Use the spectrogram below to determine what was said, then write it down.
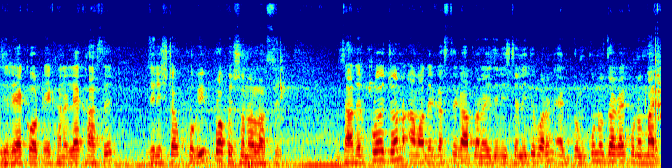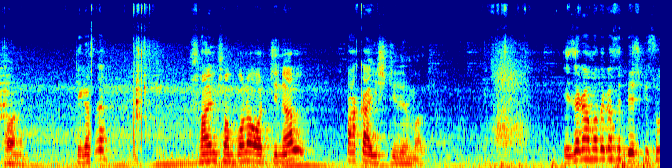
যে রেকর্ড এখানে লেখা আছে, জিনিসটাও খুবই প্রফেশনাল আছে। যাদের প্রয়োজন, আমাদের কাছ থেকে আপনারা এই জিনিসটা নিতে পারেন। একদম কোনো জায়গায় কোনো মার খাওয়া নেই। ঠিক আছে? স্বয়ং সম্পন্ন অরিজিনাল পাকা স্টিলের মাল। এই জায়গায় আমাদের কাছে বেশ কিছু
